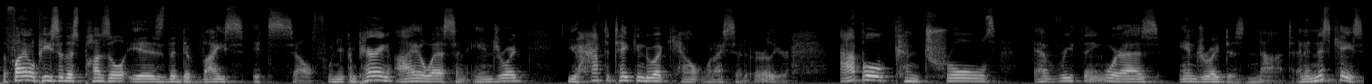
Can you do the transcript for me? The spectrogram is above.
The final piece of this puzzle is the device itself. When you're comparing iOS and Android, you have to take into account what I said earlier. Apple controls everything, whereas Android does not. And in this case,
